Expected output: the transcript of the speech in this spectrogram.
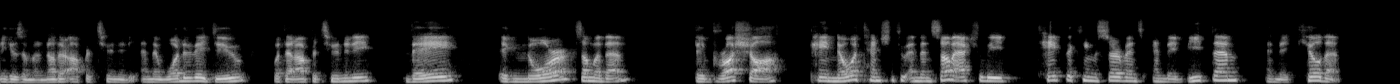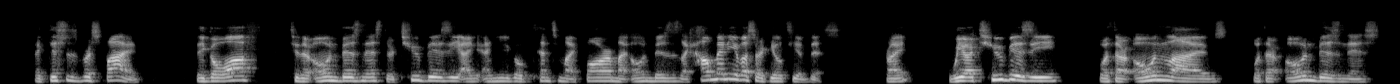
he gives them another opportunity. And then what do they do with that opportunity? They ignore some of them, they brush off, pay no attention to, and then some actually take the king's servants and they beat them and they kill them. Like this is verse five. They go off to their own business. They're too busy. I, I need to go tend to my farm, my own business. Like, how many of us are guilty of this, right? We are too busy with our own lives, with our own business,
